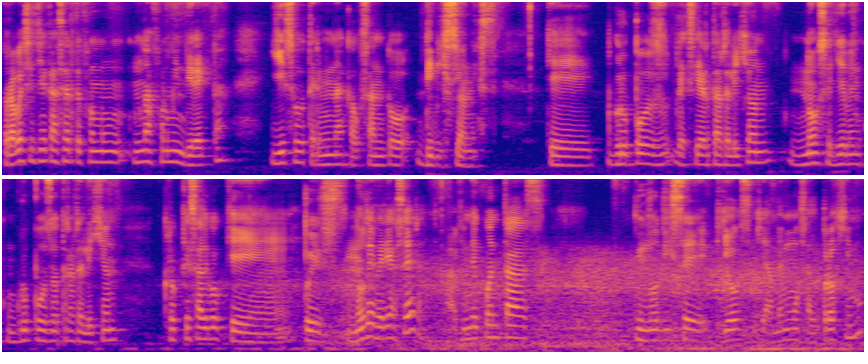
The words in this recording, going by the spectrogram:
pero a veces llega a ser de forma, una forma indirecta y eso termina causando divisiones que grupos de cierta religión no se lleven con grupos de otra religión, creo que es algo que pues no debería ser. A fin de cuentas, no dice Dios que amemos al prójimo.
